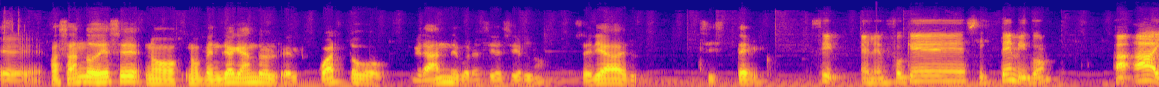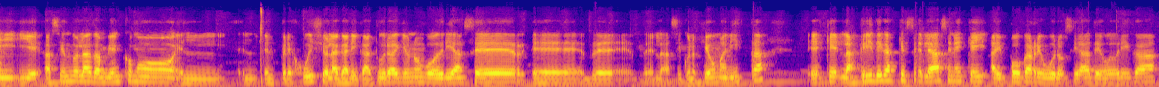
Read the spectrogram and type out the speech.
Eh, Pasando de ese, nos, nos vendría quedando el, el cuarto grande, por así decirlo. Sería el sistémico. Sí, el enfoque sistémico. Ah, ah, y, y haciéndola también como el, el- el prejuicio, la caricatura que uno podría hacer eh, de, de la psicología humanista, es que las críticas que se le hacen es que hay, hay poca rigurosidad teórica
